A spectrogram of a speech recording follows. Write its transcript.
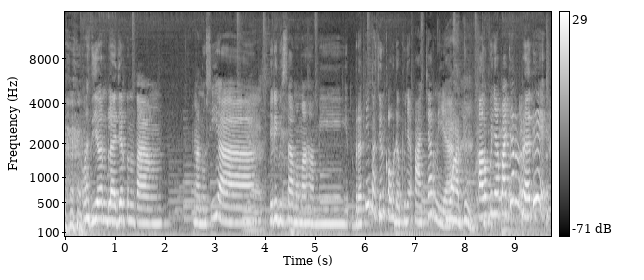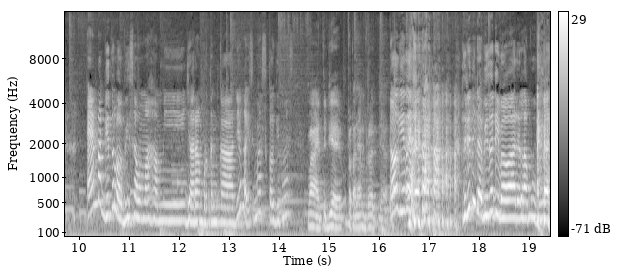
Mas Dion belajar tentang manusia. Yes. jadi bisa memahami gitu. Berarti Mas Dion kalau udah punya pacar nih ya. Waduh. Kalau punya pacar berarti enak gitu loh bisa memahami jarang bertengkar dia nggak sih mas kalau gitu mas Wah itu dia pertanyaan berat ya. oh gitu ya jadi tidak bisa dibawa dalam hubungan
